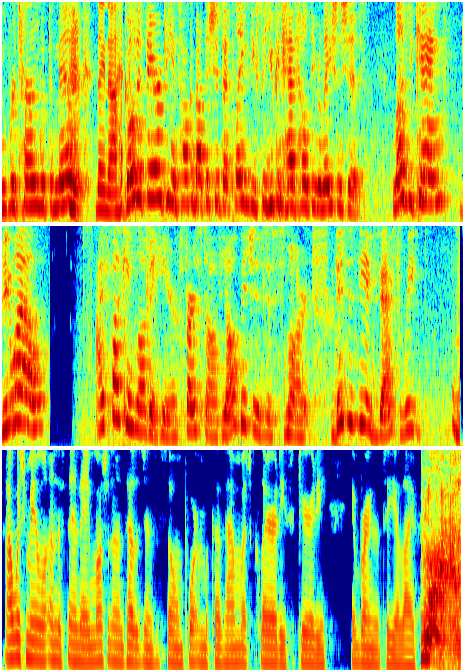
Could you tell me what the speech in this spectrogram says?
Return with the milk. they not. Go to therapy and talk about the shit that plagues you so you can have healthy relationships. Love you, King. Be well. I fucking love it here. First off, y'all bitches is smart. This is the exact re I wish men would understand that emotional intelligence is so important because how much clarity, security it brings into your life. Blah.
